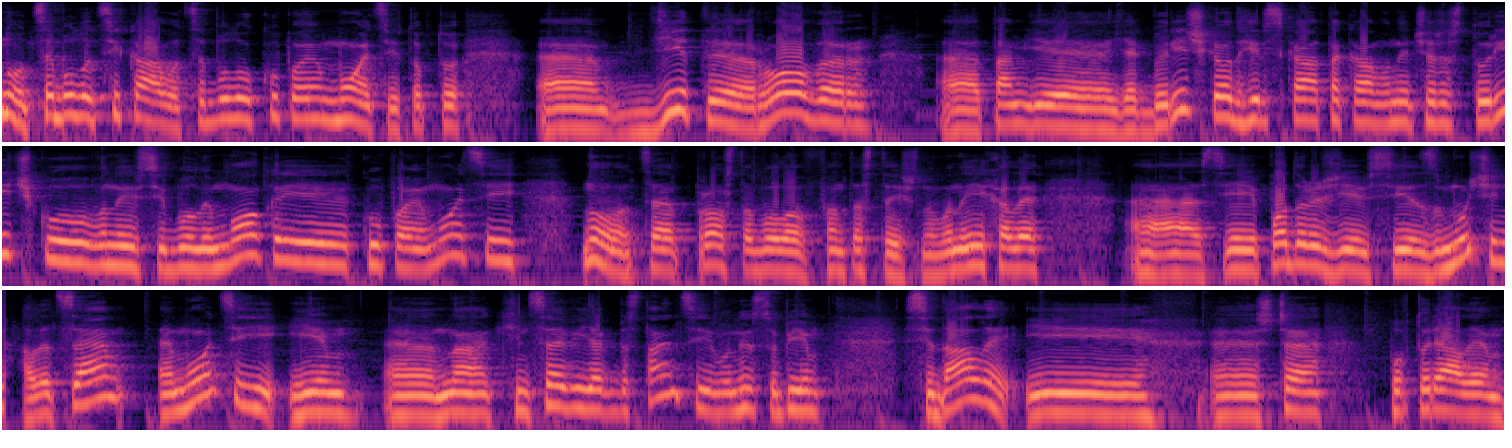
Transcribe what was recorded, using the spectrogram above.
ну, це було цікаво, це було купа емоцій. Тобто е, діти, ровер, Е, Там є якби річка от гірська така, вони через ту річку, вони всі були мокрі, купа емоцій. Ну, це просто було фантастично. Вони їхали е, з цієї подорожі, всі змучені. Але це емоції, і е, на кінцевій якби, станції вони собі сідали і е, ще повторяли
